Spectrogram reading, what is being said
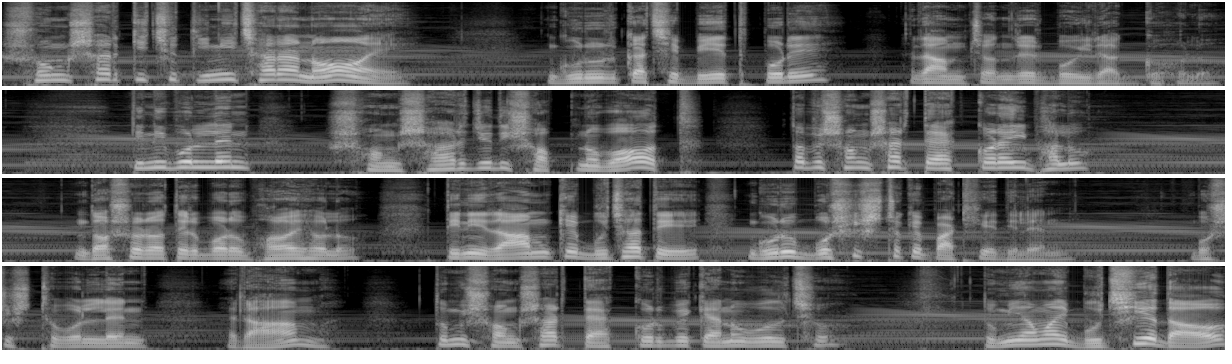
সংসার কিছু তিনি ছাড়া নয়। গুরুর কাছে বেদ পড়ে রামচন্দ্রের বৈরাগ্য হল। তিনি বললেন, সংসার যদি স্বপ্নবৎ, তবে সংসার ত্যাগ করাই ভালো। দশরথের বড় ভয় হল। তিনি রামকে বুঝাতে গুরু বশিষ্ঠকে পাঠিয়ে দিলেন। বশিষ্ঠ বললেন, রাম, তুমি সংসার ত্যাগ করবে কেন বলছো? তুমি আমায় বুঝিয়ে দাও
